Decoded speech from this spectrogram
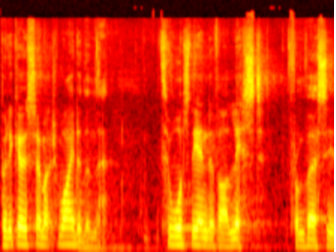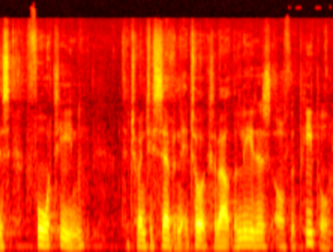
but it goes so much wider than that. Towards the end of our list, from verses 14 to 27, it talks about the leaders of the people.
